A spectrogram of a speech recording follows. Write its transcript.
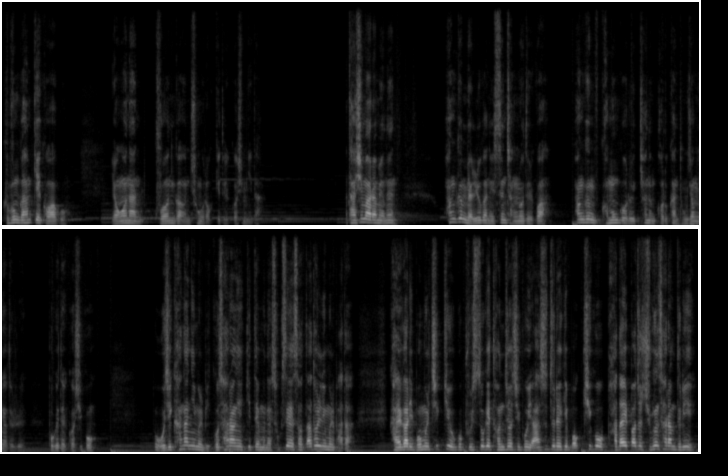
그분과 함께 거하고 영원한 구원과 은총을 얻게 될 것입니다. 다시 말하면은 황금 면류관을 쓴 장로들과 황금 검은고를 켜는 거룩한 동정녀들을 보게 될 것이고 또 오직 하나님을 믿고 사랑했기 때문에 속세에서 따돌림을 받아 갈갈이 몸을 찢기우고 불 속에 던져지고 야수들에게 먹히고 바다에 빠져 죽은 사람들이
